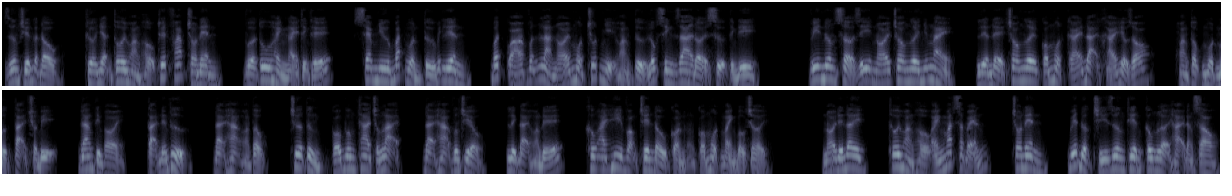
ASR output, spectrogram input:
Dương chiến gật đầu, thừa nhận thôi hoàng hậu thuyết pháp cho nên, vừa tu hành này tình thế, xem như bắt nguồn từ bích liên, bất quá vẫn là nói một chút nhị hoàng tử lúc sinh ra đời sự tình đi. Vi nương sở dĩ nói cho ngươi những này, liền để cho ngươi có một cái đại khái hiểu rõ, hoàng tộc một mực tại chuẩn bị, đang tìm tòi, tại nếm thử, đại hạ hoàng tộc, chưa từng có bông tha chống lại, đại hạ vương triều, lịch đại hoàng đế, không ai hy vọng trên đầu còn có một mảnh bầu trời. Nói đến đây, thôi hoàng hậu ánh mắt sắc bén, cho nên, biết được trí dương thiên công lợi hại đằng sau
